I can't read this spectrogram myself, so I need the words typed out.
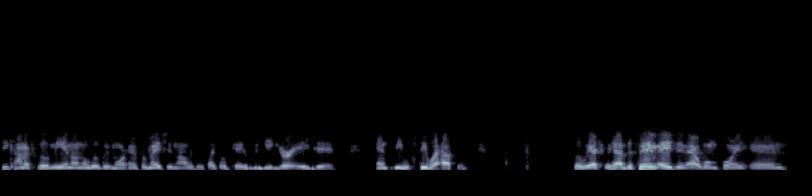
she kind of filled me in on a little bit more information. I was just like, okay, let me get your agent and see see what happens. So we actually had the same agent at one point, and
